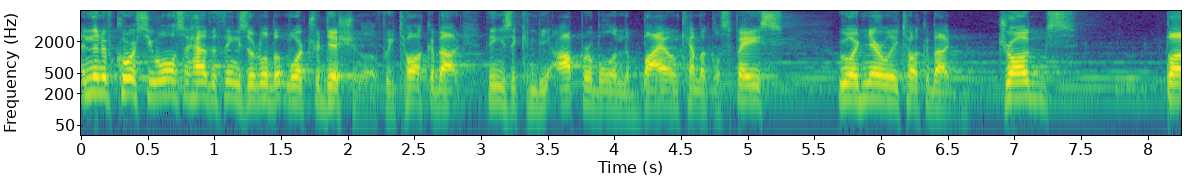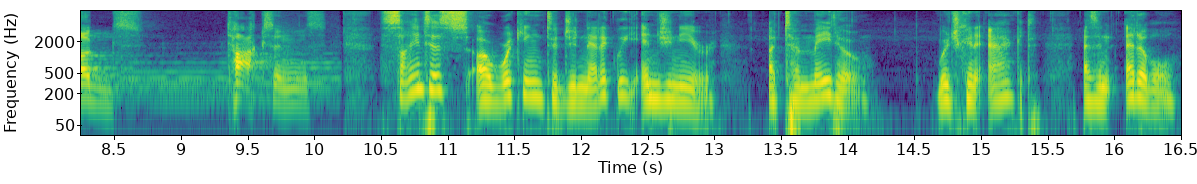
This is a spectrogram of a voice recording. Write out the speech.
And then, of course, you also have the things that are a little bit more traditional. If we talk about things that can be operable in the biochemical space, we ordinarily talk about drugs, bugs, toxins. Scientists are working to genetically engineer a tomato which can act as an edible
